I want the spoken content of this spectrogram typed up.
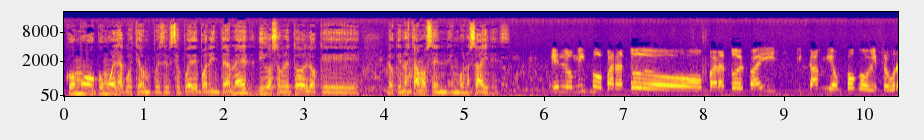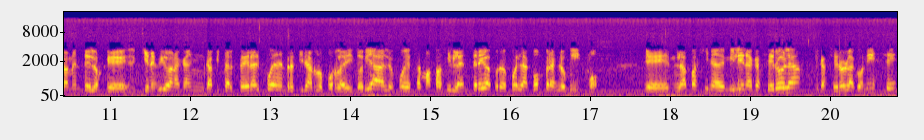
¿cómo, ¿cómo es la cuestión? Pues se puede por internet, digo sobre todo lo que, lo que no estamos en, en Buenos Aires. Es lo mismo para todo para todo el país, cambia un poco y seguramente los que quienes vivan acá en Capital Federal pueden retirarlo por la editorial o puede ser más fácil la entrega, pero después la compra es lo mismo. Eh, en la página de Milena Cacerola, Cacerola con S,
